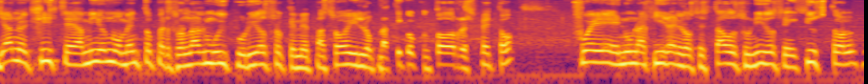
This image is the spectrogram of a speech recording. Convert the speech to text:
ya no existe. A mí un momento personal muy curioso que me pasó y lo platico con todo respeto, fue en una gira en los Estados Unidos, en Houston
